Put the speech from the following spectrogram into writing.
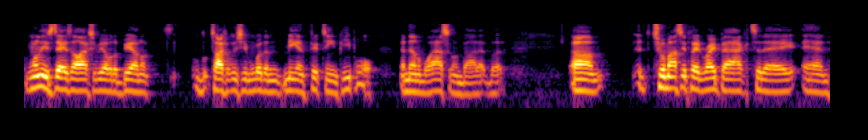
One of these days, I'll actually be able to be on a talk to Luchi more than me and 15 people, and then we'll ask him about it. But um, Tuamasi played right back today, and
